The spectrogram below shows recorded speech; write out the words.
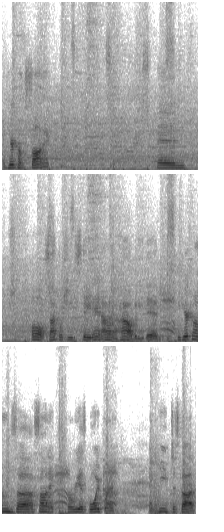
And here comes Sonic. And oh, Satoshi stayed in. I don't know how, but he did. But here comes uh, Sonic, Maria's boyfriend, and he just got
